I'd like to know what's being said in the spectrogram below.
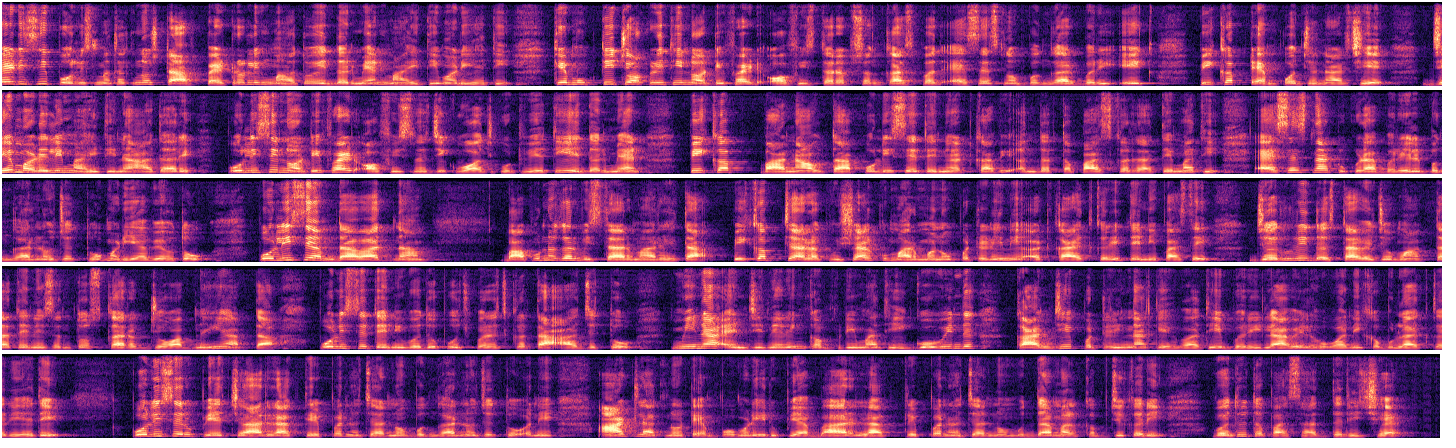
GIDC police મથકનો staff પેટ્રોલિંગમાં હતો. એ દરમિયાન માહિતી મળી હતી કે મુક્તિ ચોકડીથી નોટિફાઈડ ઓફિસ તરફ શંકાસ્પદ એસએસનો ભંગાર ભરી એક પિકઅપ ટેમ્પો જનાર છે. જે મળેલી માહિતીના આધારે પોલીસે નોટિફાઈડ ઓફિસ નજીક વોચ ગોઠવી હતી. એ દરમિયાન પિકઅપ વાન આવતા પોલીસે તેને અટકાવી અંદર તપાસ કરતા તેમાંથી એસએસના ટુકડા ભરેલ ભંગારનો જથ્થો મળી આવ્યો હતો. પોલીસે અમદાવાદના બાપુનગર વિસ્તારમાં રહેતા પિકઅપ ચાલક વિશાલકુમાર મનુ પટણીની અટકાયત કરી તેની પાસે જરૂરી દસ્તાવેજો માંગતા તેને સંતોષકારક જવાબ નહીં આપતા પોલીસે તેની વધુ પૂછપરછ કરતા આ જથ્થો મીના એન્જિનિયરિંગ કંપનીમાંથી ગોવિંદ કાનજી પટણીના કહેવાથી ભરી લાવેલ હોવાની કબૂલાત કરી હતી. પોલીસે રૂપિયા ચાર લાખ ત્રેપન હજારનો બંગારનો જથ્થો અને આઠ લાખનો ટેમ્પો મળી રૂપિયા બાર લાખ ત્રેપન હજારનો મુદ્દામાલ કબજે કરી વધુ તપાસ હાથ ધરી છે.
